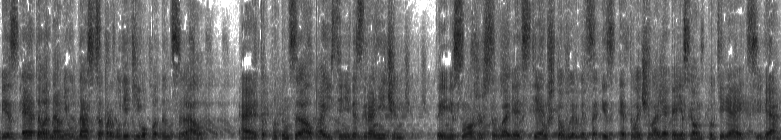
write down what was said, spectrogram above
Без этого нам не удастся пробудить его потенциал. А этот потенциал поистине безграничен. Ты не сможешь совладать с тем, что вырвется из этого человека, если он потеряет себя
